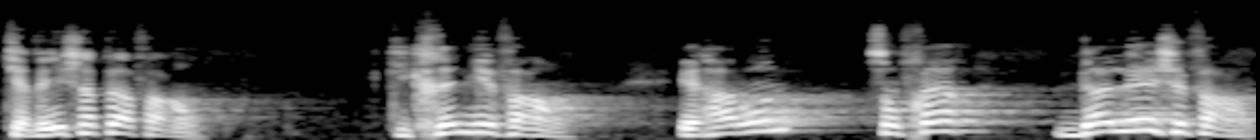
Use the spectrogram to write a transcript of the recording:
qui avait échappé à Pharaon, qui craignait Pharaon, et Haroun, son frère, d'aller chez Pharaon.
